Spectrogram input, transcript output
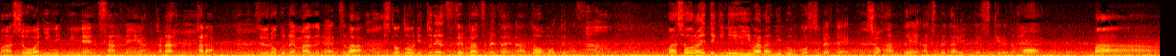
まあ、昭和 2, 年2年3年やかな、うん。からうん。16年までのやつは、うん。一通りとりあえず全部集めたいなとは思ってます、まあ、将来的に岩波文庫全てうん。初版で集めたいんですけれども、まあ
